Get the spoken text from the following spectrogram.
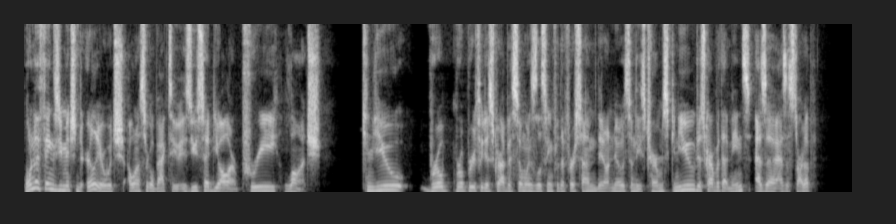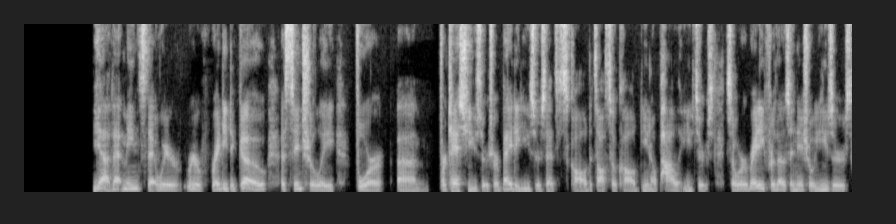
One of the things you mentioned earlier, which I want to circle back to, is you said y'all are pre-launch. Can you real, real briefly describe if someone's listening for the first time, they don't know some of these terms? Can you describe what that means as a as a startup? Yeah, that means that we're we're ready to go essentially for um, for test users or beta users as it's called. It's also called you know pilot users. So we're ready for those initial users.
